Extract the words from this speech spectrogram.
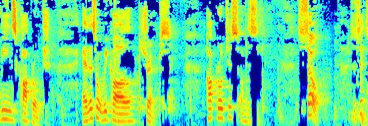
means cockroach, and that's what we call shrimps, cockroaches of the sea. So, so since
